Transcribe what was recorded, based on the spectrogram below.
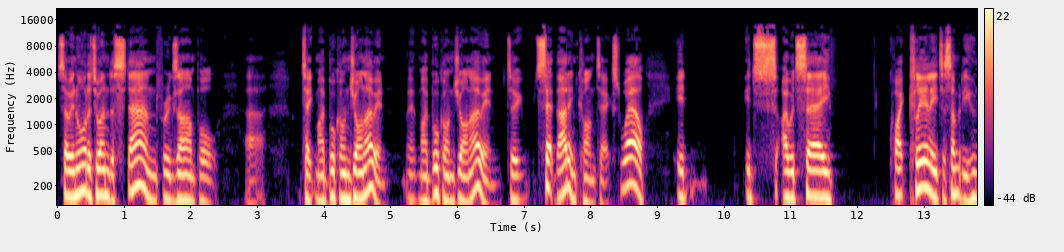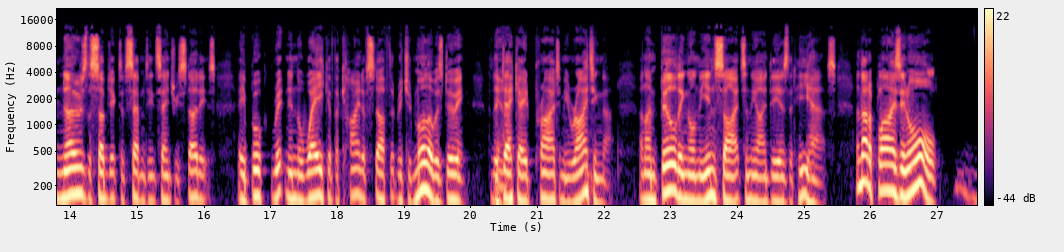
So, in order to understand, for example, uh, take my book on John Owen, uh, my book on John Owen, to set that in context, well, it it's, I would say, quite clearly to somebody who knows the subject of 17th century studies, a book written in the wake of the kind of stuff that Richard Muller was doing for the yeah. decade prior to me writing that. And I'm building on the insights and the ideas that he has. And that applies in all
